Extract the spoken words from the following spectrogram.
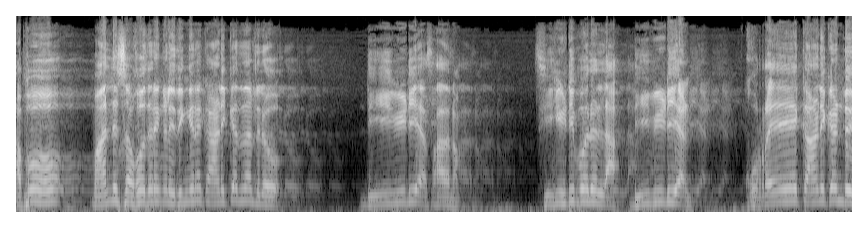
അപ്പോ മാന്യ സഹോദരങ്ങൾ ഇതിങ്ങനെ കാണിക്കുന്നുണ്ടല്ലോ ഡി വി ഡി ആ സാധനം. സി ഡി പോലല്ല ഡി വി ഡി ആണ്. കുറേ കാണിക്കണ്ട്.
